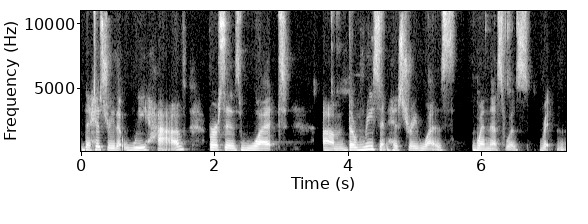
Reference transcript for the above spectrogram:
the history that we have versus what um, the recent history was when this was written.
